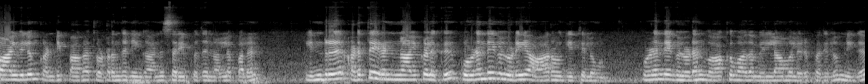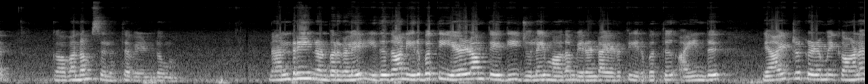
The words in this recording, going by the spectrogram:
வாழ்விலும் கண்டிப்பாக தொடர்ந்து நீங்கள் அனுசரிப்பது நல்ல பலன். இன்று அடுத்த இரண்டு நாட்களுக்கு குழந்தைகளுடைய ஆரோக்கியத்திலும் குழந்தைகளுடன் வாக்குவாதம் இல்லாமல் இருப்பதிலும் நீங்கள் கவனம் செலுத்த வேண்டும். நன்றி நண்பர்களே இதுதான் இருபத்தி ஏழாம் தேதி ஜூலை மாதம் இரண்டாயிரத்தி இருபத்து ஐந்து. ஞாயிற்றுக்கிழமைக்கான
